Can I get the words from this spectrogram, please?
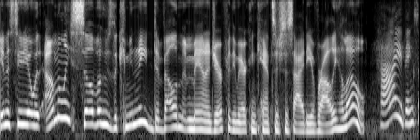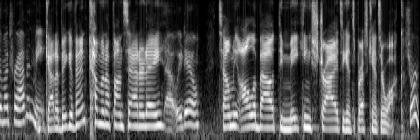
In the studio with Emily Silva, who's the Community Development Manager for the American Cancer Society of Raleigh. Hello. Hi, thanks so much for having me. Got a big event coming up on Saturday. That we do. Tell me all about the Making Strides Against Breast Cancer Walk. Sure.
